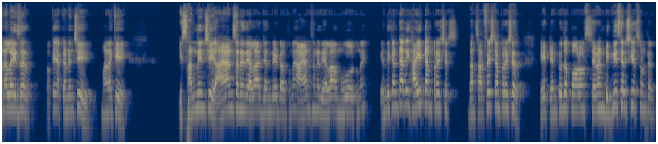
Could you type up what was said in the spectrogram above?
analyser okay? అక్కడ నుంచి మనకి ఈ సన్ నుంచి అయాన్స్ అనేది ఎలా జనరేట్ అవుతున్నాయి అయాన్స్ అనేది ఎలా మూవ్ అవుతున్నాయి? ఎందుకంటే అది హై టెంపరేచర్స్. దాని సర్ఫేస్ టెంపరేచర్ ఏ ten to the power of seven degree Celsius ఉంటుంది.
